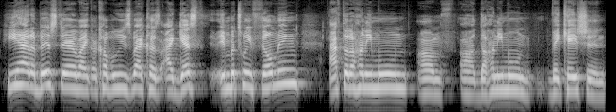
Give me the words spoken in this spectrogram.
He had a bitch there like a couple weeks back because I guess in between filming after the honeymoon, um, uh, the honeymoon vacation,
